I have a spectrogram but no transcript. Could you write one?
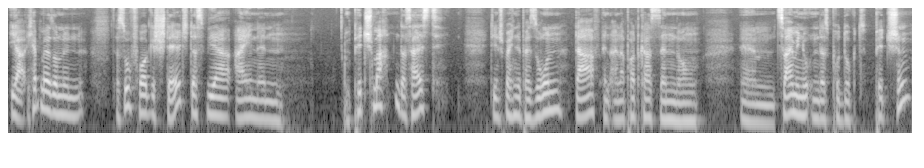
ja, ich habe mir so einen, das so vorgestellt, dass wir einen Pitch machen. Das heißt, die entsprechende Person darf in einer Podcast-Sendung ähm, zwei Minuten das Produkt pitchen.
